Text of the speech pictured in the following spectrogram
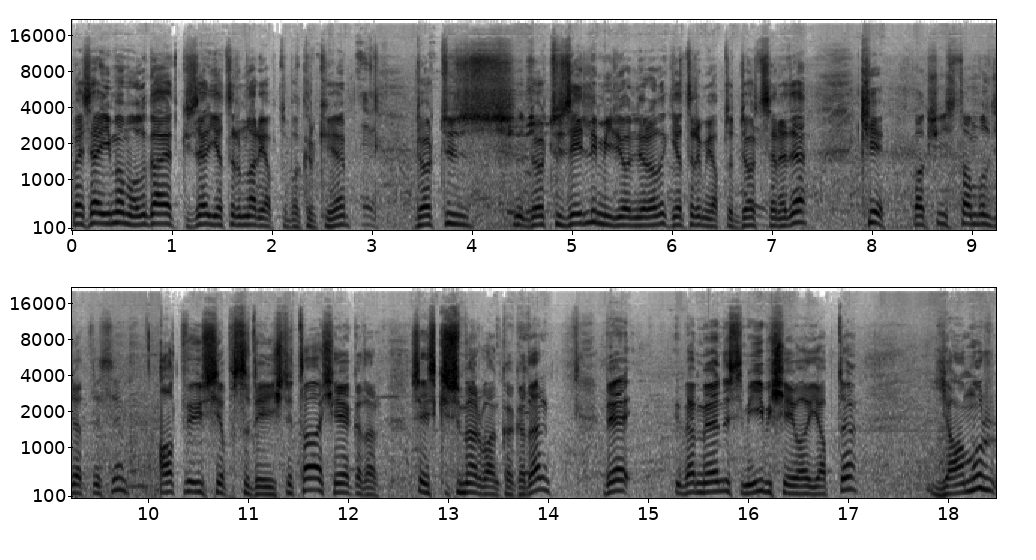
Mesela İmamoğlu gayet güzel yatırımlar yaptı Bakırköy'e. Evet. 400 450 milyon liralık yatırım yaptı 4 senede ki bak şu İstanbul Caddesi alt ve üst yapısı değişti ta şeye kadar eski Sümer Bank'a kadar ve ben mühendisim iyi bir şey var yaptı. Yağmur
